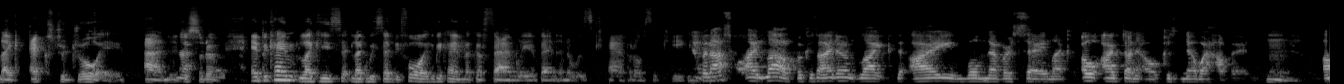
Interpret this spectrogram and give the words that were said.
like extra joy and it just sort of it became like he said like we said before it became like a family event and it was camp and it was the key Yeah, but that's what I love because I don't like that. I will never say like, "Oh, I've done it all," because no, I haven't. Hmm. I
